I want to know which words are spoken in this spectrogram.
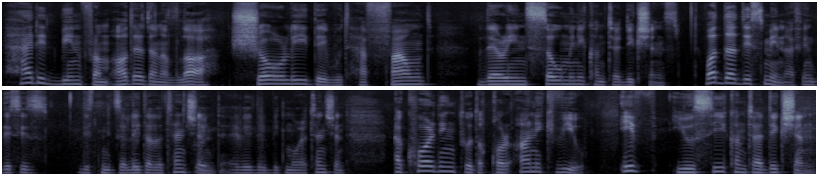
Had it been from other than Allah, surely they would have found therein so many contradictions. What does this mean? I think this is this needs a little attention, a little bit more attention. According to the Quranic view, if you see contradiction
